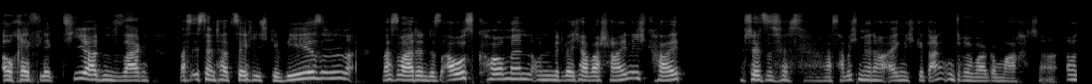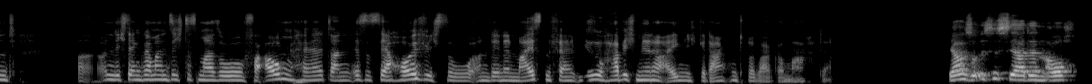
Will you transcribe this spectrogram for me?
auch reflektiert und sagen, was ist denn tatsächlich gewesen? Was war denn das Auskommen und mit welcher Wahrscheinlichkeit? Stellt sich fest, was habe ich mir da eigentlich Gedanken drüber gemacht? Und, äh, und ich denke, wenn man sich das mal so vor Augen hält, dann ist es sehr häufig so und in den meisten Fällen, wieso habe ich mir da eigentlich Gedanken drüber gemacht? Ja so ist es ja dann auch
